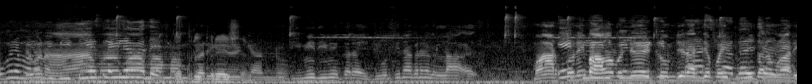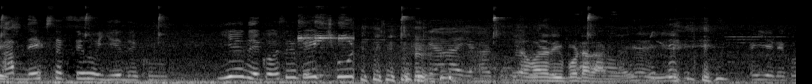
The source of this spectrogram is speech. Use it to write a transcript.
ઉગરે મને બીટીએસ લઈ લેવા દે धीमे धीमे कराए जोर से ना करने ला- મારતો एक નહીં બાબા रील के બન્યો लिए એટલું સમજી कितना રાખજે પછી struggle તું તારા चल रहा है। મારીશ आप देख सकते हो ये देखो सिर्फ़ एक छूट। ये हमारा रिपोर्टर आ गया ये ये। देखो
